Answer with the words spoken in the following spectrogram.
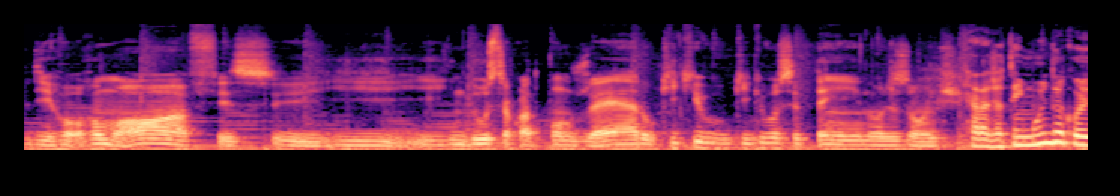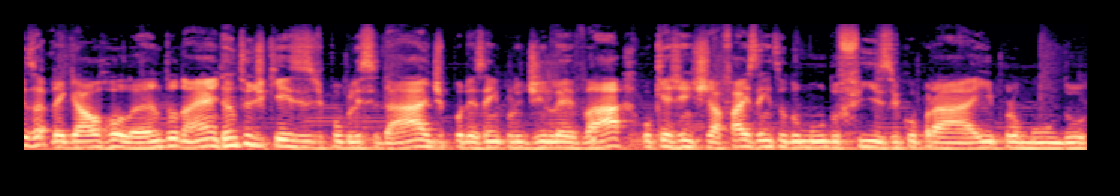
de home office e, e indústria 4.0? O que que, o que que você tem no horizonte? Cara, já tem muita coisa legal rolando, né? Tanto de cases de publicidade, por exemplo, de levar o que a gente já faz dentro do mundo físico para ir para o mundo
